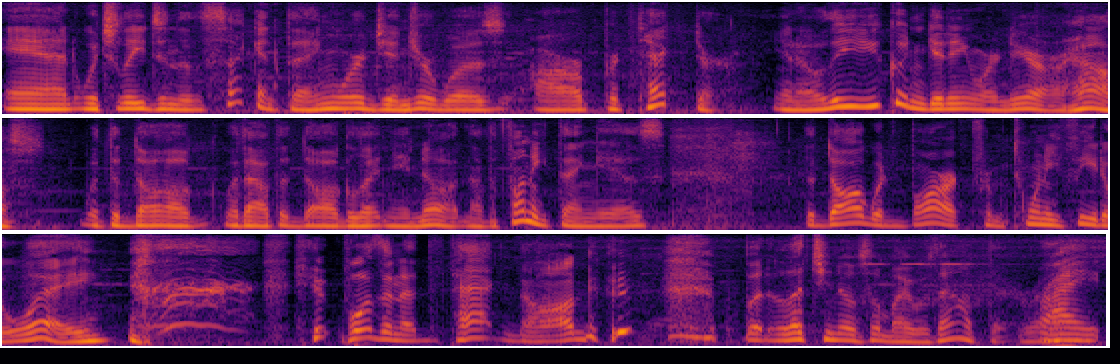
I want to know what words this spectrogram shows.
and which leads into the second thing where Ginger was our protector. You know, the, you couldn't get anywhere near our house with the dog without the dog letting you know it. Now, the funny thing is, the dog would bark from 20 feet away. it wasn't an attack dog, but it let you know somebody was out there, right? Right.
